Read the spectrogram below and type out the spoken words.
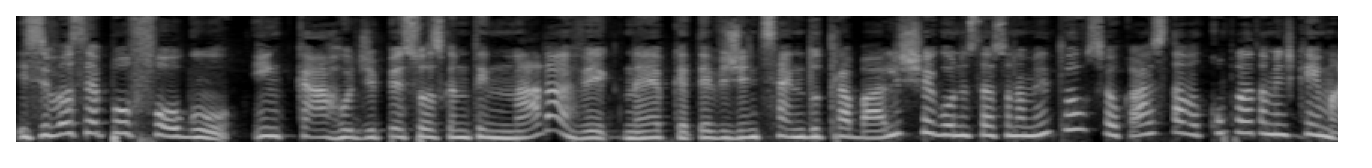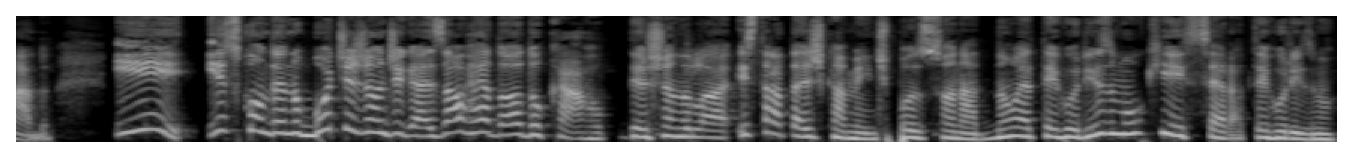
E se você pôr fogo em carro de pessoas que não tem nada a ver, né? Porque teve gente saindo do trabalho e chegou no estacionamento, o seu carro estava completamente queimado e escondendo botijão de gás ao redor do carro, deixando lá estrategicamente posicionado. Não é terrorismo? O que será terrorismo?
